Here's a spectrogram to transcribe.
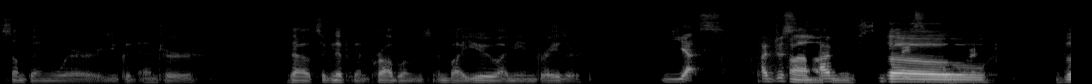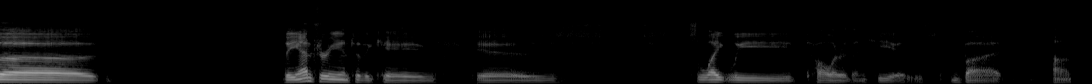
something where you could enter without significant problems, and by you I mean Drazer. Yes, I'm just. Um, I'm so the the entry into the cave is slightly taller than he is, but um,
